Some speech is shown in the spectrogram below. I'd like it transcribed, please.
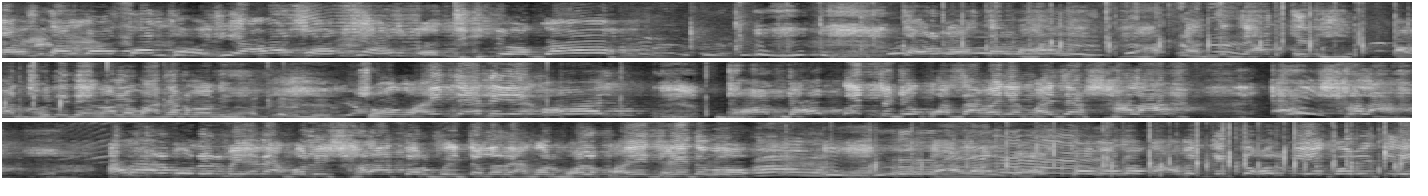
বস্তার ধরি আমার সব শেষ করে দিল গো। তোর ভাই আজকে যাচ্ছি আমার ধরে দিয়ে গেল মাঠের বাড়ি। ভাই জানি এখন ধপ ধপ করে দুটো কথা বেজে কয় যা শালা এই শালা আমার বোনের বিয়ে না করলি শালা তোর পিতলের এখন বল খয়ে ছেড়ে দেবো। শালা নষ্ট গেল আমি কি তোর বিয়ে করেছি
